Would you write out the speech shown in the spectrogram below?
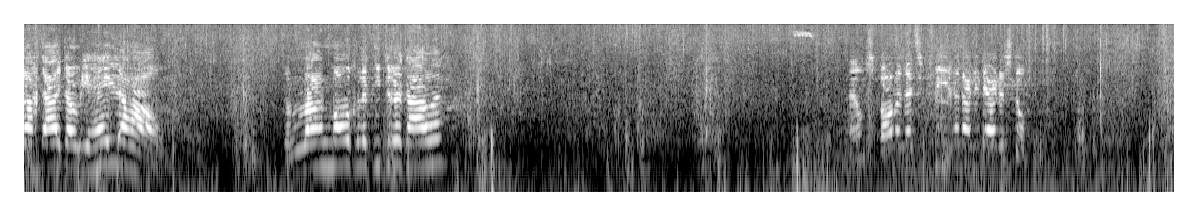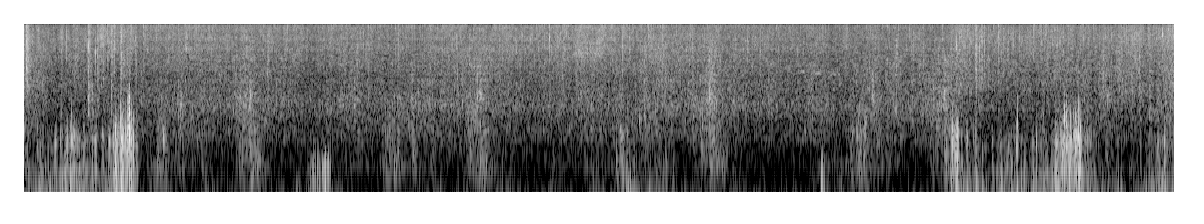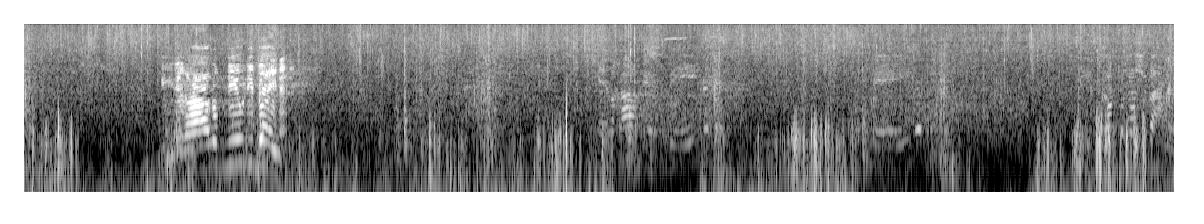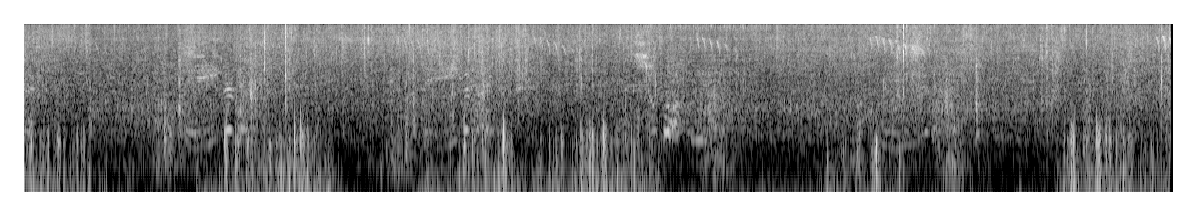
kracht uit over die hele haal. Zo lang mogelijk die druk houden. En ontspannen met z'n vieren naar die derde stop. Ieder haal opnieuw die benen.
